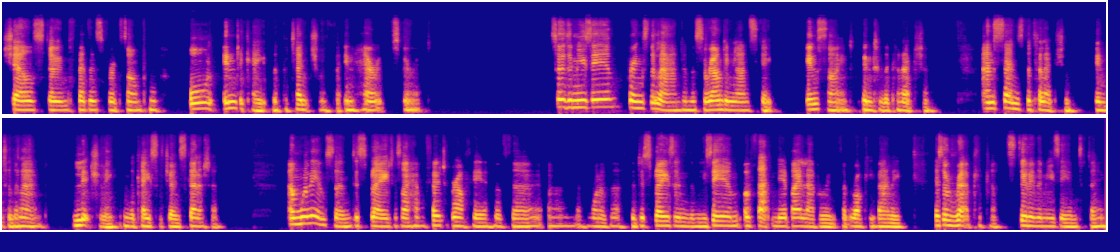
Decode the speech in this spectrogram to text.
shells, stones, feathers, for example, all indicate the potential for inherent spirit. So the museum brings the land and the surrounding landscape inside into the collection and sends the collection into the land, literally in the case of Joan Skeleton. And Williamson displayed, as I have a photograph here of the um, one of the, the displays in the museum of that nearby labyrinth at Rocky Valley. There's a replica still in the museum today.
